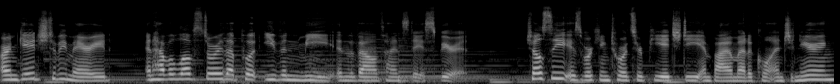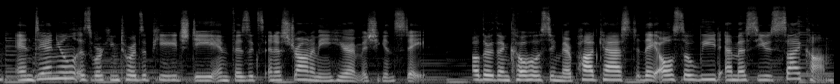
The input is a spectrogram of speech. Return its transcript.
are engaged to be married and have a love story that put even me in the Valentine's Day spirit. Chelsea is working towards her PhD in biomedical engineering, and Daniel is working towards a PhD in physics and astronomy here at Michigan State. Other than co hosting their podcast, they also lead MSU's SciComm,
